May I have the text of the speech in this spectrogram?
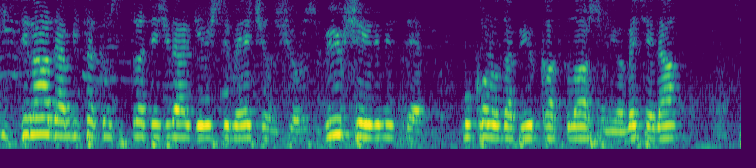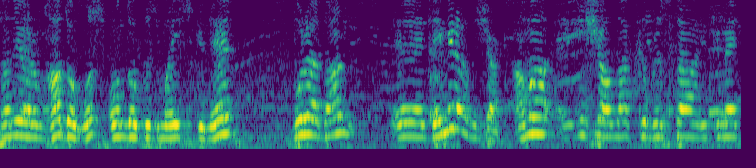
istinaden bir takım stratejiler geliştirmeye çalışıyoruz. Büyük şehrimiz de bu konuda büyük katkılar sunuyor. Mesela sanıyorum HADO'muz 19 Mayıs günü buradan e, demir alacak. Ama e, inşallah Kıbrıs'ta hükümet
